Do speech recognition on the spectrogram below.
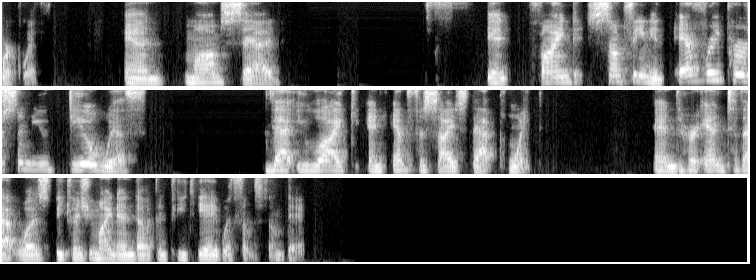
work with. And mom said, and find something in every person you deal with that you like and emphasize that point. And her end to that was because you might end up in PTA with them someday.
